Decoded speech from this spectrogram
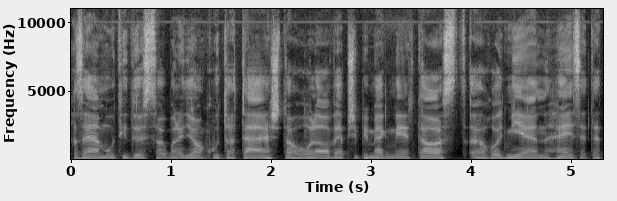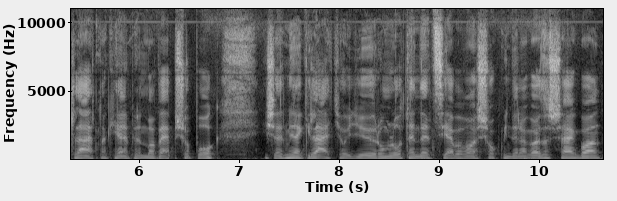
az elmúlt időszakban egy olyan kutatást, ahol a webshipi megmérte azt, hogy milyen helyzetet látnak jelen pillanatban a webshopok, és hát mindenki látja, hogy romló tendenciában van sok minden a gazdaságban,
